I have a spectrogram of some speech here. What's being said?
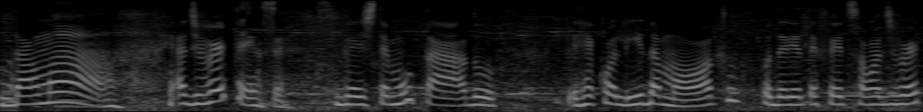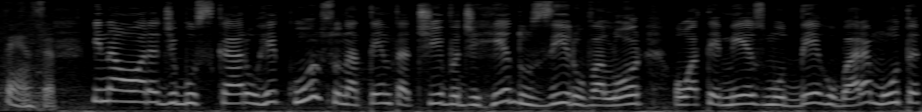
dar uma advertência. Em vez de ter multado, recolhido a moto, poderia ter feito só uma advertência. E na hora de buscar o recurso na tentativa de reduzir o valor ou até mesmo derrubar a multa,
